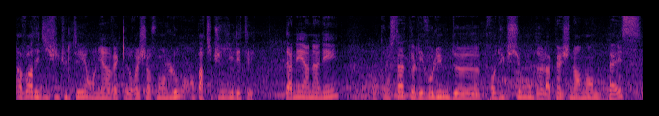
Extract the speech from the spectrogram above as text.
avoir des difficultés en lien avec le réchauffement de l'eau, en particulier l'été. D'année en année, on constate que les volumes de production de la pêche normande baissent,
